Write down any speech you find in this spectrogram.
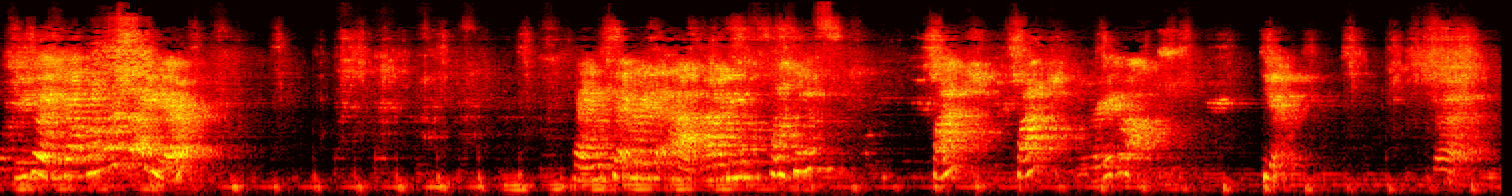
Looking good. We got one more side here. Okay, let's get ready to add. Adding the punches. Punch, punch, right around. Here. Good.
